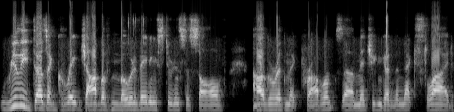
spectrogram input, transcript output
really does a great job of motivating students to solve algorithmic problems. Uh, Mitch, you can go to the next slide.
